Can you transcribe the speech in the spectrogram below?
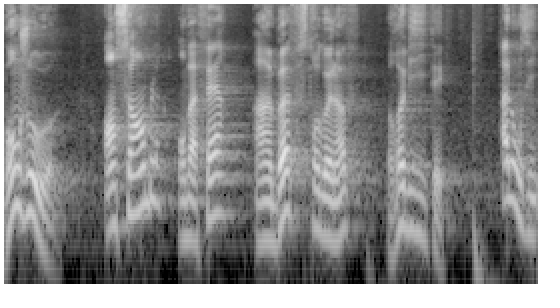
Bonjour, ensemble, on va faire un bœuf stroganoff revisité. Allons-y.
